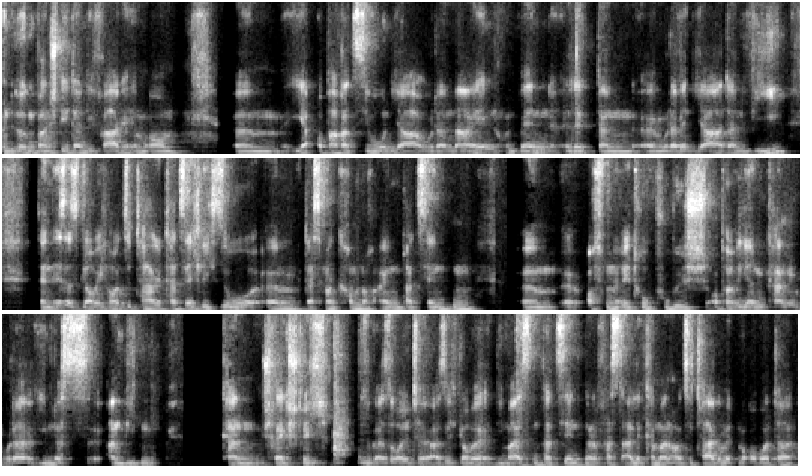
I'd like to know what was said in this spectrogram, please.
Und irgendwann steht dann die Frage im Raum, ähm, ja, Operation ja oder nein? Und wenn, äh, dann, ähm, oder wenn ja, dann wie, dann ist es, glaube ich, heutzutage tatsächlich so, ähm, dass man kaum noch einen Patienten ähm, äh, offen retropubisch operieren kann oder ihm das anbieten kann, Schrägstrich sogar sollte. Also ich glaube, die meisten Patienten oder fast alle kann man heutzutage mit einem Roboter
